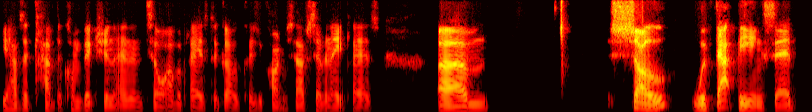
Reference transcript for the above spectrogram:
you have to have the conviction and then tell other players to go because you can't just have seven, eight players. Um, so with that being said,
